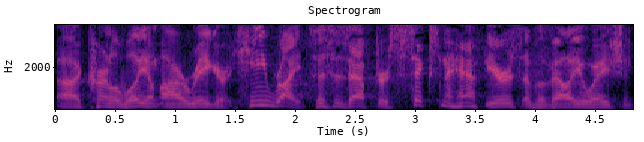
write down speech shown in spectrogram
uh, Colonel William R. Rieger. He writes, this is after six and a half years of evaluation.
